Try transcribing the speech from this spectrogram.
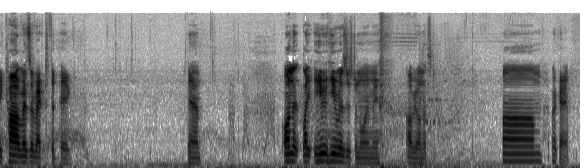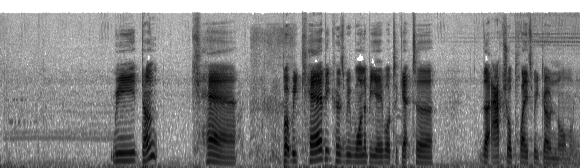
we can't resurrect the pig. Damn. On it, like he he was just annoying me. I'll be honest. Um. Okay. We don't care, but we care because we want to be able to get to the actual place we go normally.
